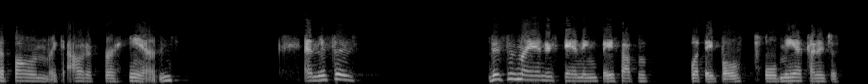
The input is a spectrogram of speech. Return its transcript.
the phone like out of her hand. And this is this is my understanding based off of what they both told me. I kind of just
